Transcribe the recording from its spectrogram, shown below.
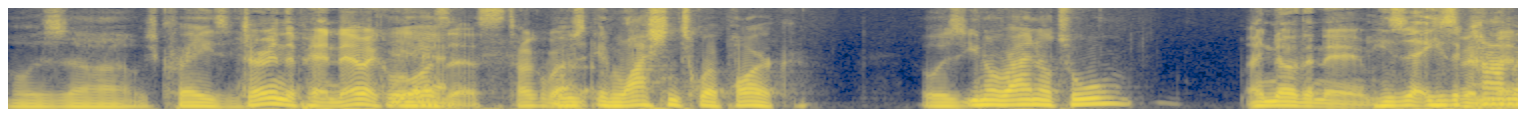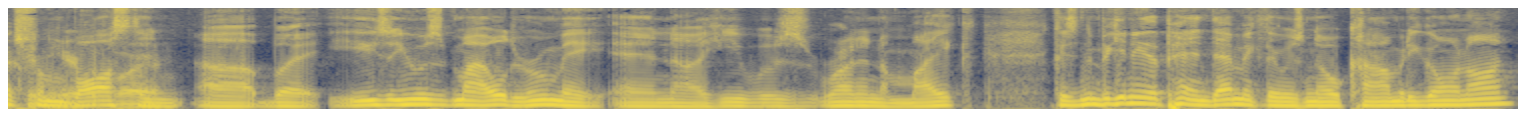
It was, uh, it was crazy. During the pandemic, where was this? Talk about It was it. in Washington Square Park. It was, you know, Ryan O'Toole. I know the name. He's a, he's a comic from. Boston, uh, but he's, he was my old roommate, and uh, he was running a mic because in the beginning of the pandemic there was no comedy going on,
